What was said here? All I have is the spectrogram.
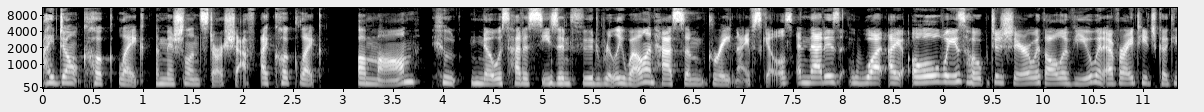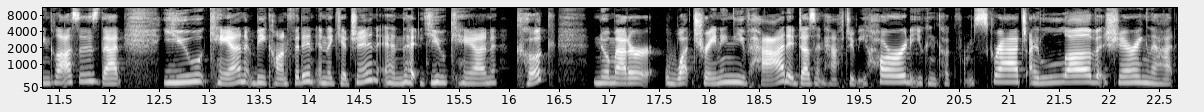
I don't cook like a Michelin star chef. I cook like a mom who knows how to season food really well and has some great knife skills. And that is what I always hope to share with all of you whenever I teach cooking classes that you can be confident in the kitchen and that you can cook no matter what training you've had. It doesn't have to be hard. You can cook from scratch. I love sharing that.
